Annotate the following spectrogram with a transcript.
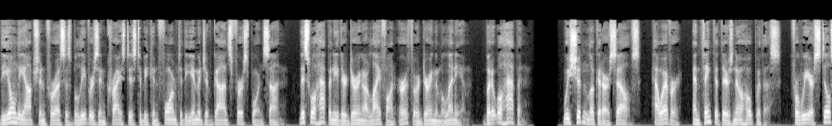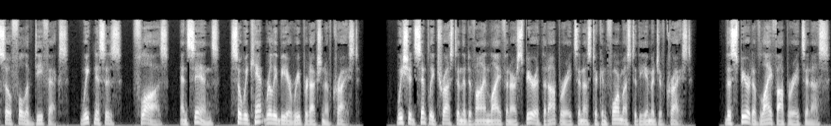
The only option for us as believers in Christ is to be conformed to the image of God's firstborn son. This will happen either during our life on earth or during the millennium but it will happen. We shouldn't look at ourselves, however, and think that there's no hope with us, for we are still so full of defects, weaknesses, flaws, and sins, so we can't really be a reproduction of Christ. We should simply trust in the divine life in our spirit that operates in us to conform us to the image of Christ. The Spirit of life operates in us,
